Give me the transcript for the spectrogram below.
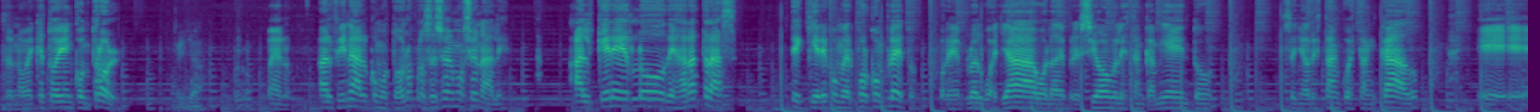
O sea, no ves que estoy en control. Sí, ya. Bueno, al final, como todos los procesos emocionales, al quererlo dejar atrás, te quiere comer por completo. Por ejemplo, el guayabo, la depresión, el estancamiento, señor estanco estancado. Eh, eh,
